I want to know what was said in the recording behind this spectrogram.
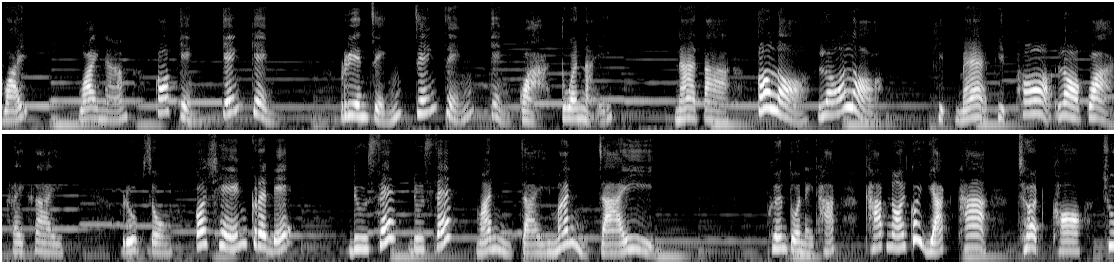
ไว้ว่ายน้ำก็เก่ง เก่งเก่ง เรียนเจ๋ง เจ๋งเจ๋งเก่งกว่าตัวไหน หน้าตาก็หล่อ ล้อหล่อ ผิดแม่ผิดพ่อหล่อกว่าใครๆ รูปทรงก็เช้งกระเดะ ดูเซดูเซมั่นใจมั่นใจ เพื่อนตัวไหนทักคาบน้อยก็ยักท่า เชิดคอ ชู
